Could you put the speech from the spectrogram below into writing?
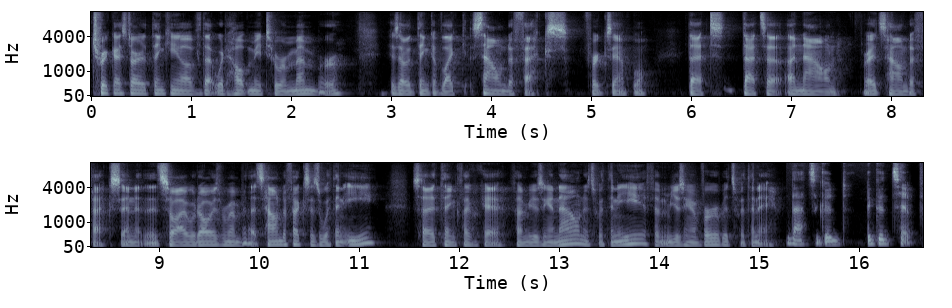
trick I started thinking of that would help me to remember is I would think of like sound effects, for example, that that's a, a noun, right? Sound effects. And so I would always remember that sound effects is with an E so I think like, okay, if I'm using a noun, it's with an E. If I'm using a verb, it's with an A. That's a good a good tip.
